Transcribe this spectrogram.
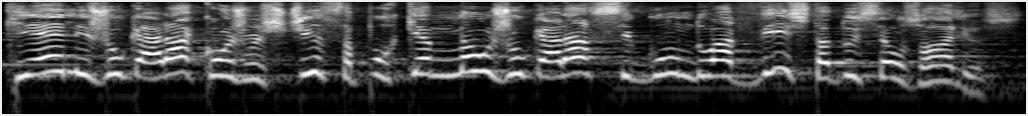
que ele julgará com justiça, porque não julgará segundo a vista dos seus olhos.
